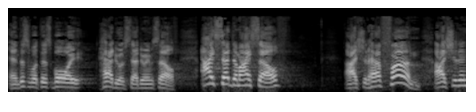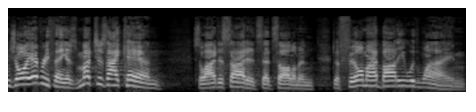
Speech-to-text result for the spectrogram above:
and this is what this boy had to have said to himself. I said to myself, I should have fun. I should enjoy everything as much as I can. So I decided, said Solomon, to fill my body with wine.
